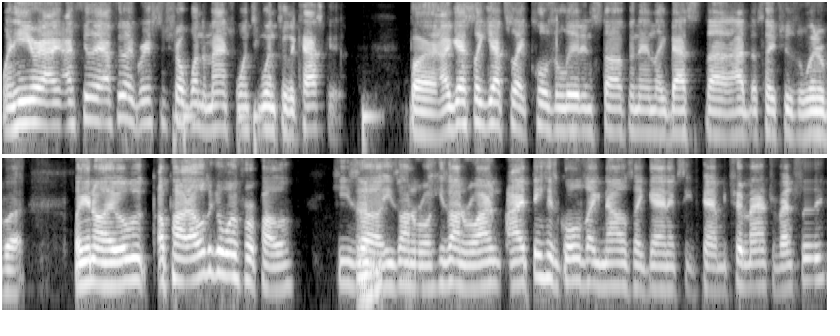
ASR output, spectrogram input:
when he I, I feel like I feel like Grayson have won the match once he went through the casket but I guess like you have to like close the lid and stuff and then like that's the that's how you choose the winner but but you know it was Apollo that was a good one for Apollo he's uh mm-hmm. he's on a roll he's on a roll I, I think his goals like now is like get NXT championship match eventually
